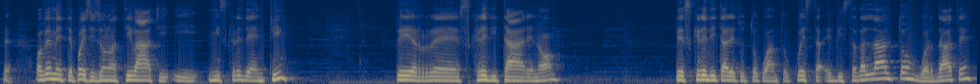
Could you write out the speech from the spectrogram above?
Beh, ovviamente poi si sono attivati i miscredenti per eh, screditare no? Per screditare tutto quanto. Questa è vista dall'alto guardate.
